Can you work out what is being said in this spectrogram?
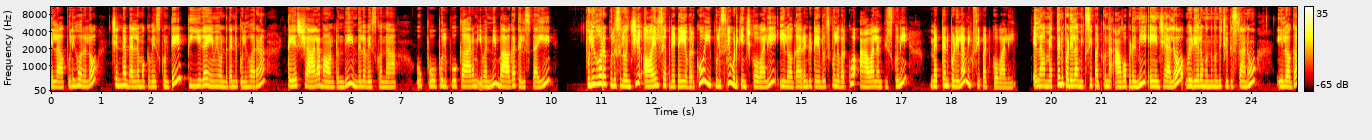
ఇలా పులిహోరలో చిన్న బెల్లం ముక్క వేసుకుంటే తీయగా ఏమీ ఉండదండి పులిహోర. టేస్ట్ చాలా బాగుంటుంది. ఇందులో వేసుకున్న ఉప్పు పులుపు కారం ఇవన్నీ బాగా తెలుస్తాయి. పులిహోర పులుసులోంచి ఆయిల్ సెపరేట్ అయ్యే వరకు ఈ పులుసుని ఉడికించుకోవాలి. ఈలోగా రెండు టేబుల్ స్పూన్ల వరకు ఆవాలను తీసుకుని మెత్తని పొడిలా మిక్సీ పట్టుకోవాలి. ఇలా మెత్తని పొడిలా మిక్సీ పట్టుకున్న ఆవపొడిని ఏం చేయాలో వీడియోలో ముందు ముందు చూపిస్తాను. ఈలోగా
